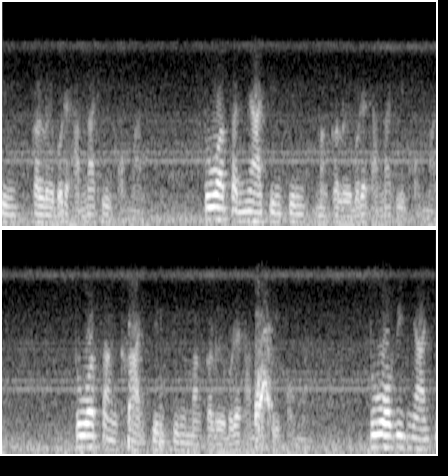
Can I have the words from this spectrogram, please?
ริง ๆ ก็เลยบริหารหน้าที่ของมัน ตัวสัญญาจริง ๆ มันก็เลยบริหารหน้าที่ของมัน ตัวสังขารจริง ๆ มันก็เลยบริหารหน้าที่ของมัน ตัววิญญาณจ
